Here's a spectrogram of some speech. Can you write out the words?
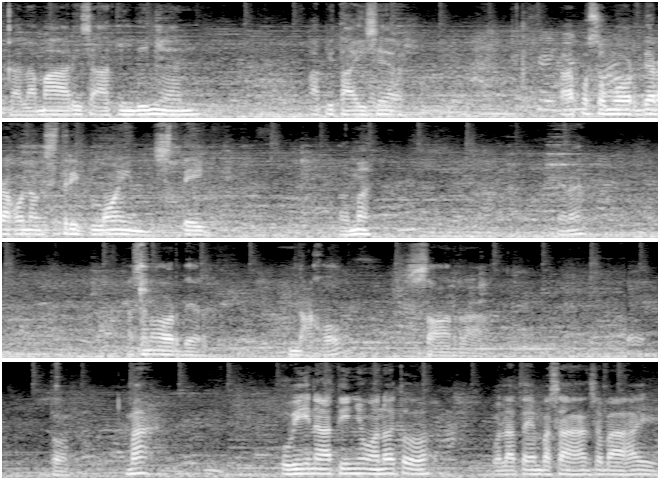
Calamari sa atin din yan. Appetizer. Tapos umorder ako ng strip loin steak. Tama. Yan na. Asan order? Nako, sarap. Ito. Ma, uwi natin yung ano ito. oh. Wala tayong basahan sa bahay.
